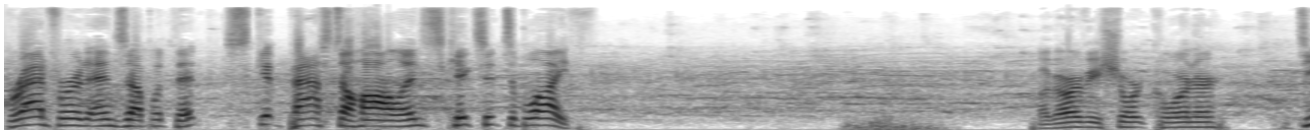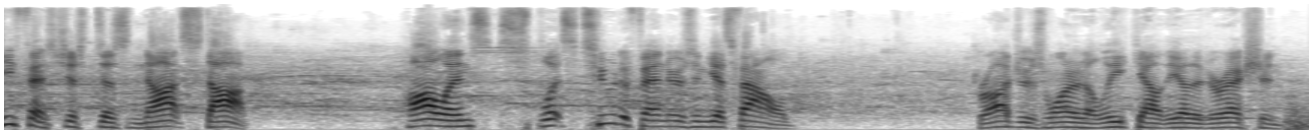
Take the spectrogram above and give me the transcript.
Bradford ends up with it. Skip pass to Hollins, kicks it to Blythe. McGarvey short corner. Defense just does not stop. Hollins splits two defenders and gets fouled. Rogers wanted to leak out the other direction.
